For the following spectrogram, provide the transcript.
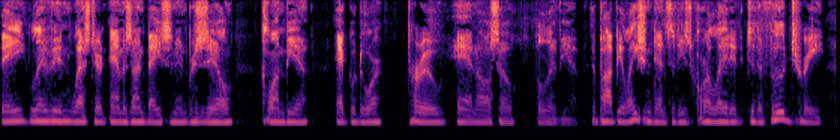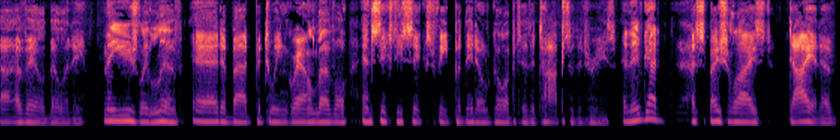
They live in western Amazon basin in Brazil, Colombia, Ecuador, Peru, and also Bolivia. The population density is correlated to the food tree uh, availability. They usually live at about between ground level and 66 feet, but they don't go up to the tops of the trees. And they've got a specialized diet of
